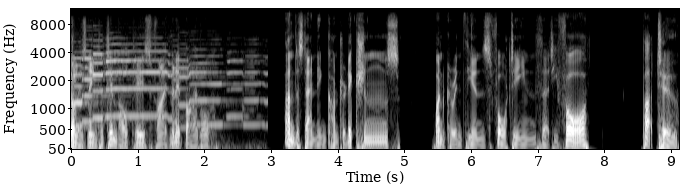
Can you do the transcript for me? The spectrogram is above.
You're listening to Tim Bulkeley's Five Minute Bible. Understanding Contradictions, 1 Corinthians 14:34, Part 2.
